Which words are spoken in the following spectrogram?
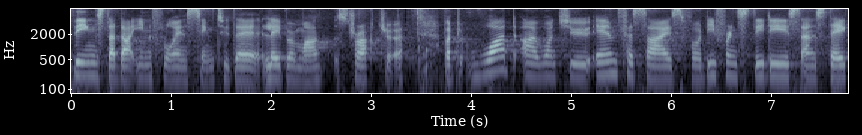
things that are influencing to the labor market structure. But what I want to emphasize for different cities and stakeholders,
